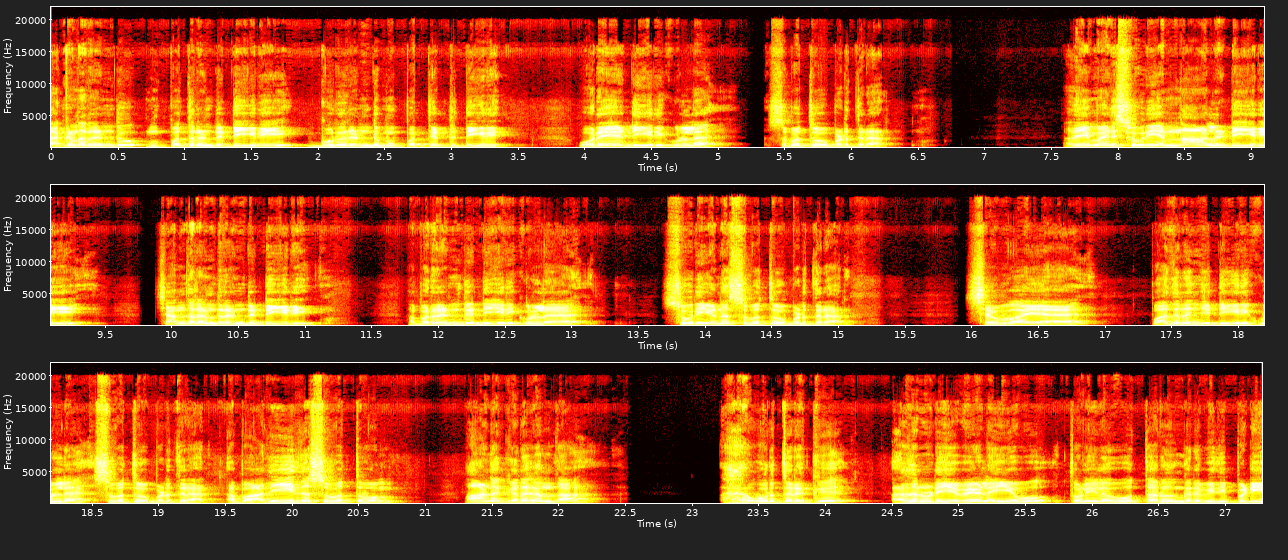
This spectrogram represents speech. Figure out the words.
லக்கணம் ரெண்டு முப்பத்தி ரெண்டு டிகிரி குரு ரெண்டு முப்பத்தெட்டு டிகிரி. ஒரே டிகிரிக்குள்ளே சுபத்துவப்படுத்துகிறார் அதே மாதிரி சூரியன் நாலு டிகிரி சந்திரன் ரெண்டு டிகிரி. அப்போ ரெண்டு டிகிரிக்குள்ளே சூரியனை சுபத்துவப்படுத்துகிறார் செவ்வாயை பதினஞ்சு டிகிரிக்குள்ளே சுபத்துவப்படுத்துகிறார் அப்போ அதீத சுபத்துவம் ஆன கிரகம்தான் ஒருத்தருக்கு அதனுடைய வேலையவோ தொழிலவோ தருங்கிற விதிப்படி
